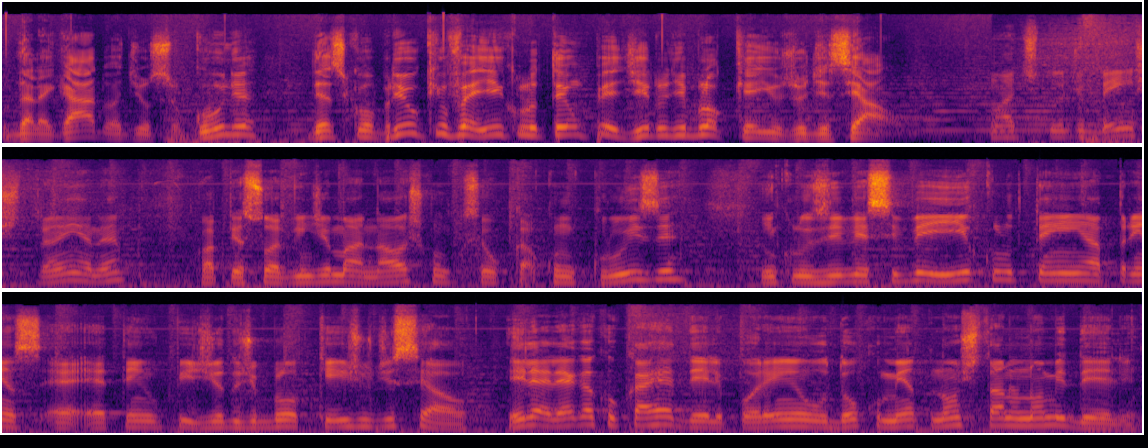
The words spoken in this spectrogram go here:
O delegado Adilson Cunha descobriu que o veículo tem um pedido de bloqueio judicial. Uma atitude bem estranha, né? Com a pessoa vindo de Manaus com seu com cruiser, inclusive esse veículo tem, a, é, é, tem o pedido de bloqueio judicial. Ele alega que o carro é dele, porém o documento não está no nome dele.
